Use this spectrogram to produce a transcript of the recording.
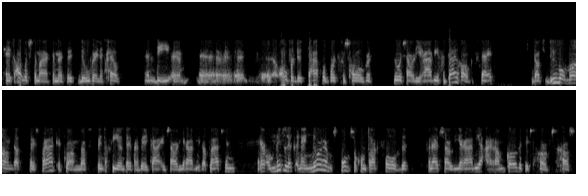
heeft alles te maken met de, hoeveelheid geld en die uh, over de tafel wordt geschoven door Saudi-Arabië. Getuigen ook het feit dat du moment dat ter sprake kwam dat 2034 WK in Saudi-Arabië zou plaatsvinden, er onmiddellijk een enorm sponsorcontract volgde vanuit Saudi-Arabië. Aramco, dat is de grootste gas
